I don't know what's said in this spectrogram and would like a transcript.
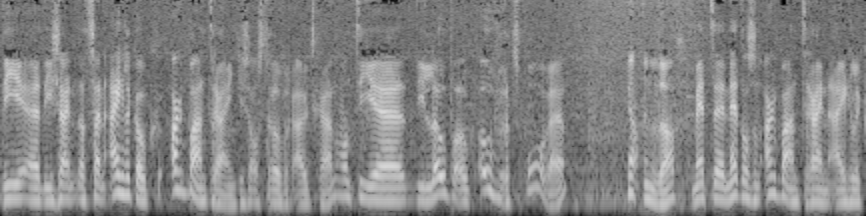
die, eh, die zijn, dat zijn eigenlijk ook achtbaantreintjes als het erover uitgaan. Want die, eh, die lopen ook over het spoor, hè? Ja, inderdaad. Met net als een achtbaantrein eigenlijk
